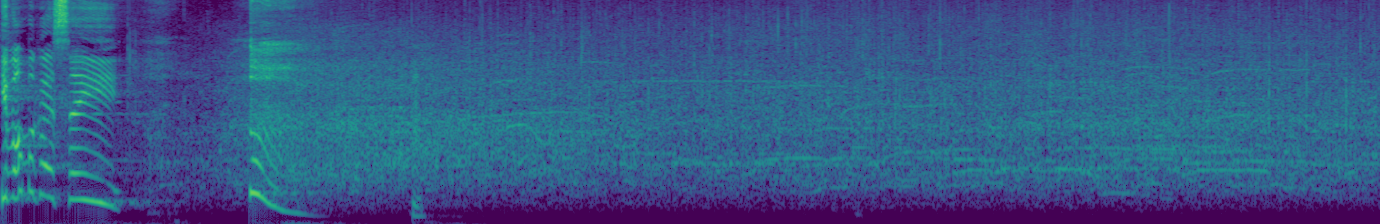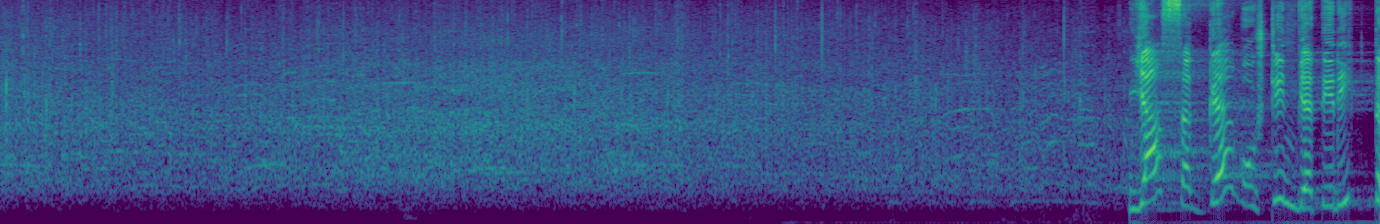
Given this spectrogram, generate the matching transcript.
किंवा मग असंही. या सगळ्या गोष्टींव्यतिरिक्त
